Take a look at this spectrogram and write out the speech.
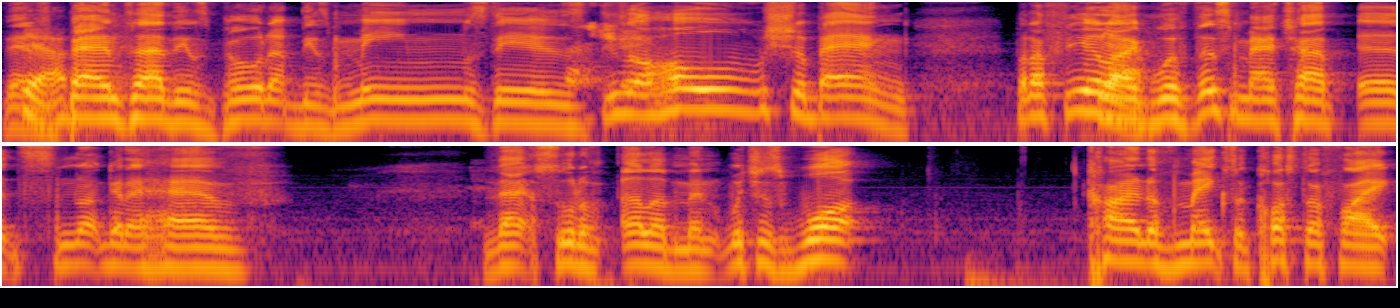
There's Yeah. banter, there's build up, there's memes, there's there's a whole shebang. But I feel Yeah. like with this matchup, it's not gonna have that sort of element, which is what kind of makes a Costa fight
